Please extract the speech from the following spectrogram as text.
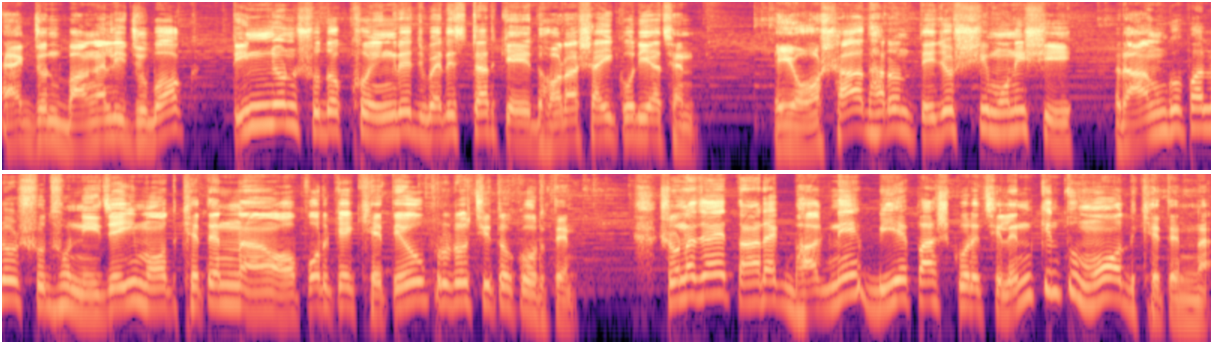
একজন বাঙালি যুবক, তিনজন সুদক্ষ ইংরেজ ব্যারিস্টারকে ধরাশায়ী করিয়াছেন। এই অসাধারণ তেজস্বী মনীষী রামগোপালও শুধু নিজেই মদ খেতেন না, অপরকে খেতেও প্ররোচিত করতেন। শোনা যায়, তার এক ভাগ্নে বিয়ে পাশ করেছিলেন, কিন্তু মদ খেতেন না।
